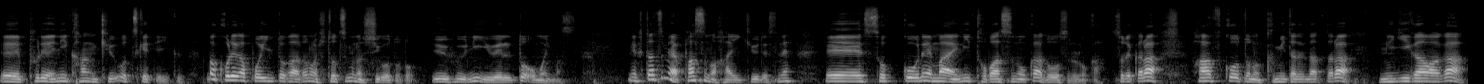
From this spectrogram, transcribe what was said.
えプレーに緩急をつけていく、まあ、これがポイントガードの1つ目の仕事というふうに言えると思います。で2つ目はパスの配球ですね、えー速攻で前に飛ばすのかどうするのか、それからハーフコートの組み立てだったら、右側が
